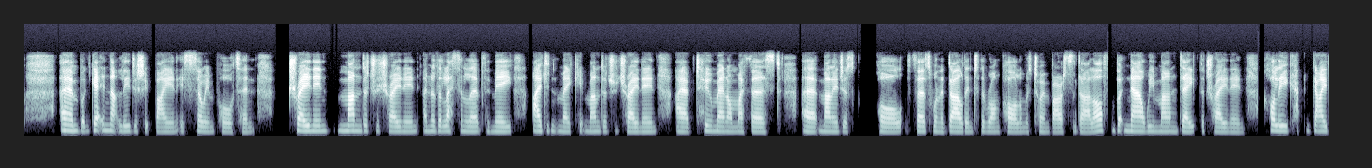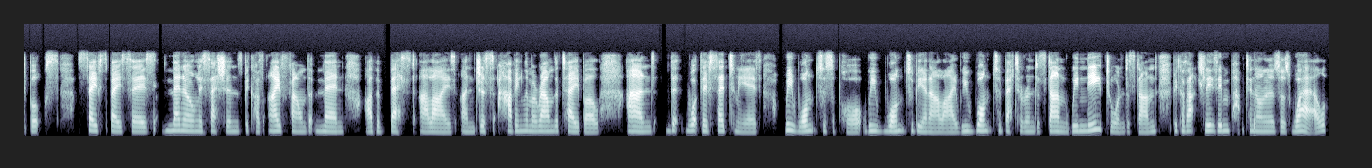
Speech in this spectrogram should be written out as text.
Um, but getting that leadership buy-in is so important training, mandatory training, another lesson learned for me. I didn't make it mandatory training. I had two men on my first uh, manager's call. First one had dialed into the wrong call and was too embarrassed to dial off. But now we mandate the training, colleague guidebooks, safe spaces, men only sessions, because I've found that men are the best allies and just having them around the table. And that what they've said to me is, we want to support, we want to be an ally, we want to better understand, we need to understand because actually it's impacting on us as well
